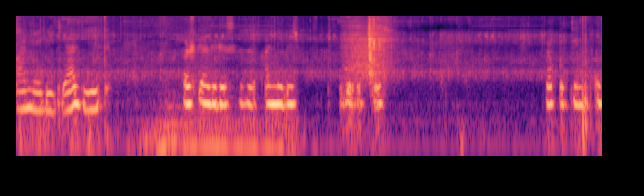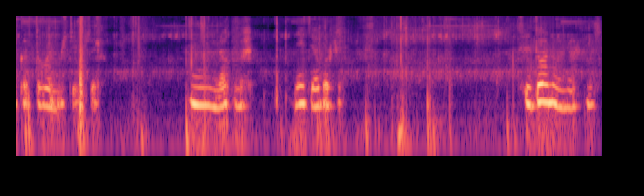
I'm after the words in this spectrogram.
Anne biz geldik. Hoş geldiniz kızım. Anne biz geleceğiz. Bak bakayım alt katta varmış temsil. Hmm yokmuş. Neyse boş ver. Siz de oyun oynarsınız.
